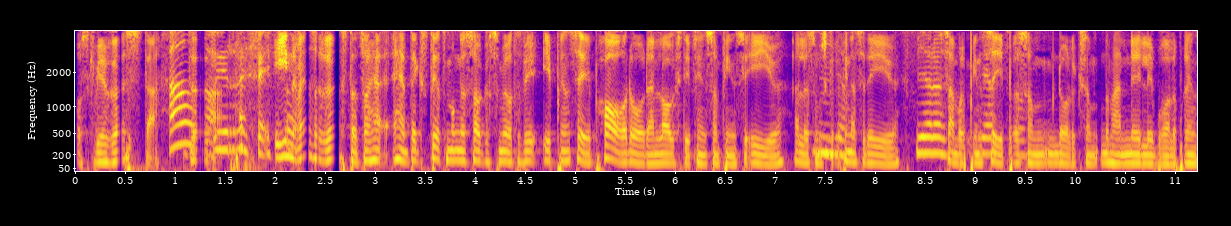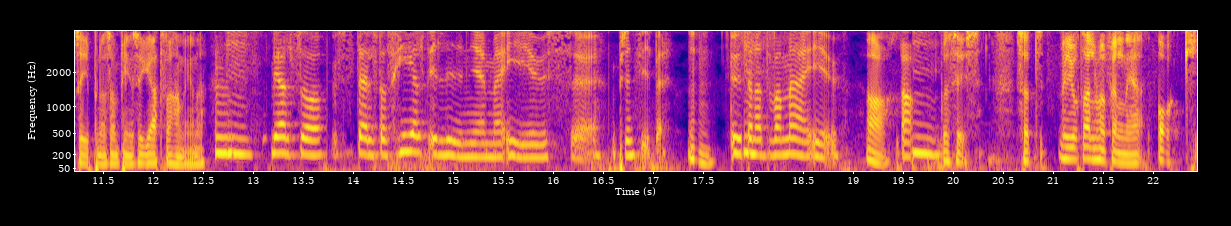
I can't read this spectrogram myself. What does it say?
Då ska vi rösta. Ah, Då- vi perfekt. Innan vi ens har röstat så har det hänt extremt många saker som gjort att vi i princip har då den lagstiftning som finns i EU, eller som skulle Mm. finnas i EU. Har, Samma principer alltså, som då liksom de här nyliberala principerna som finns i GATT-förhandlingarna. Mm. Mm. Vi har alltså ställt oss helt i linje med EUs eh, principer. Mm. Utan Mm. att vara med i EU. Ja, Ja. Mm. precis. Så att vi har gjort alla de här förändringarna och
